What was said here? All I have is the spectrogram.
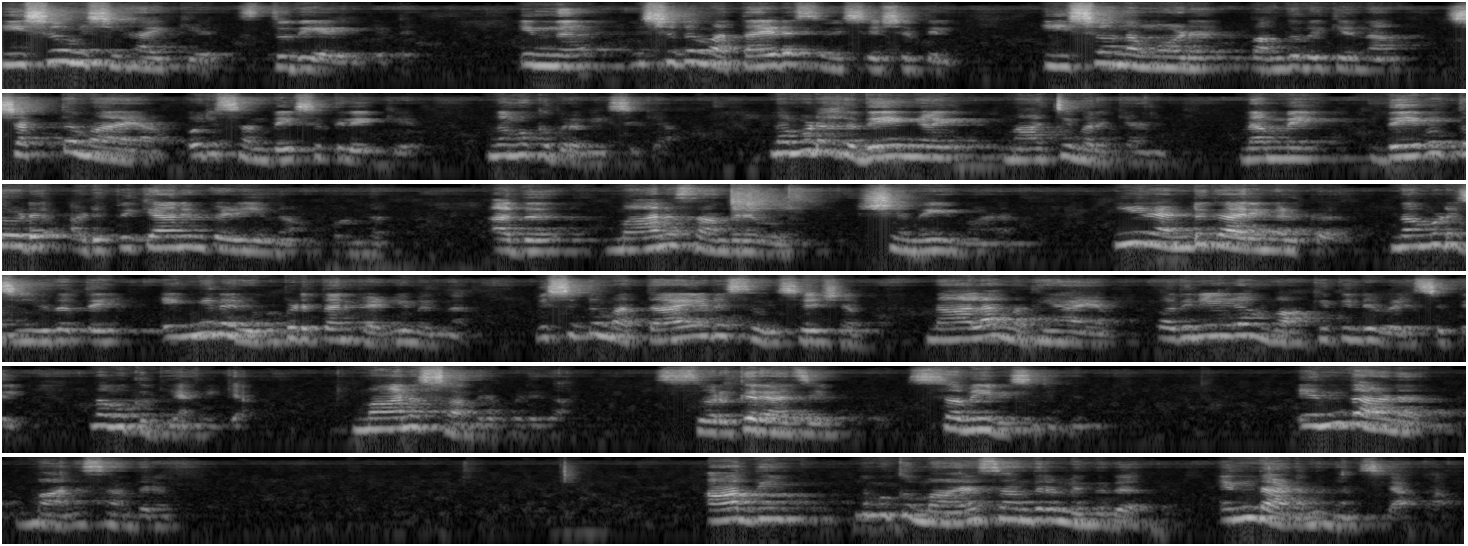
ഈശോ മിശിഹായ്ക്ക് സ്തുതിയായിരിക്കട്ടെ. ഇന്ന് വിശുദ്ധ മത്തായുടെ സുവിശേഷത്തിൽ ഈശോ നമ്മോട് പങ്കുവെക്കുന്ന ശക്തമായ ഒരു സന്ദേശത്തിലേക്ക് നമുക്ക് പ്രവേശിക്കാം. നമ്മുടെ ഹൃദയങ്ങളെ മാറ്റിമറിക്കാനും നമ്മെ ദൈവത്തോട് അടുപ്പിക്കാനും കഴിയുന്ന ഒന്ന് അത് മാനസാന്തരവും ക്ഷമയുമാണ്. ഈ രണ്ട് കാര്യങ്ങൾക്ക് നമ്മുടെ ജീവിതത്തെ എങ്ങനെ രൂപപ്പെടുത്താൻ കഴിയുമെന്ന് വിശുദ്ധ മത്തായിയുടെ സുവിശേഷം നാലാം അധ്യായം പതിനേഴാം വാക്യത്തിന്റെ വെളിച്ചത്തിൽ നമുക്ക് ധ്യാനിക്കാം. മാനസാന്തരപ്പെടുക. സ്വർഗരാജ്യം സമീപിച്ചിരിക്കുന്നു. എന്താണ് മാനസാന്തരം? ആദ്യം നമുക്ക് മാനസാന്തരം എന്നത് എന്താണെന്ന് മനസ്സിലാക്കാം.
